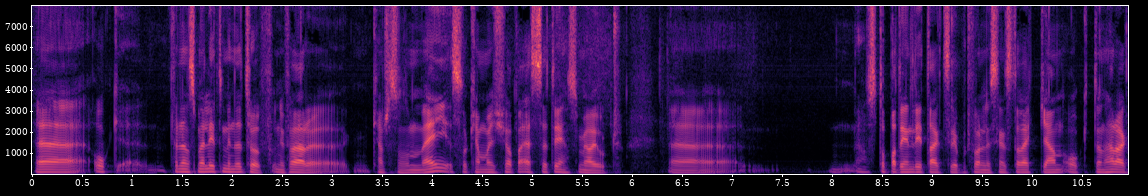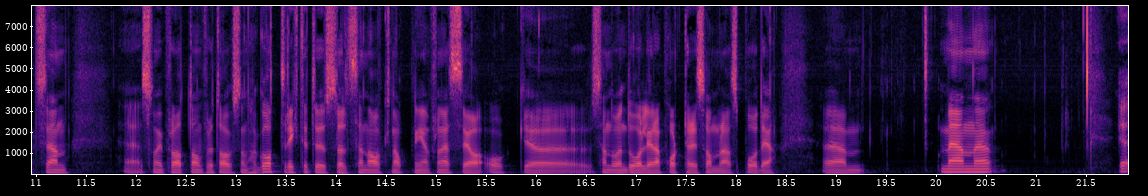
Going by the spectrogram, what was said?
Eh, och för den som är lite mindre tuff, ungefär kanske som mig, så kan man köpa SCT som jag har gjort. Eh, stoppat in lite aktier i portföljen senaste veckan och den här aktien eh, som vi pratade om för ett tag sedan har gått riktigt uselt sedan avknoppningen från SCA och eh, sen då en dålig rapport här i somras på det. Ehm, men eh, eh,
